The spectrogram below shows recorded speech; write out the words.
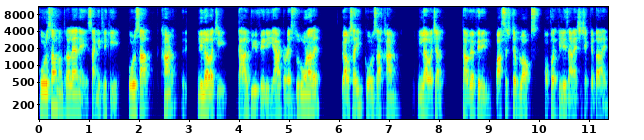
कोळसा मंत्रालयाने सांगितले की कोळसा खाण लिलावाची दहावी फेरी या आठवड्यात सुरू होणार आहे. व्यावसायिक कोळसा खाण लिलावाच्या दहाव्या फेरीत बासष्ट ब्लॉक्स ऑफर केले जाण्याची शक्यता आहे.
